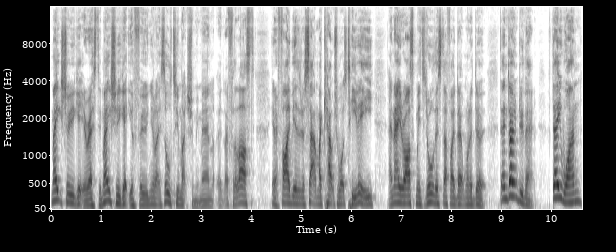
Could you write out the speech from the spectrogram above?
Make sure you get your rest. Make sure you get your food. And you're like, it's all too much for me, man. Like for the last, you know, five years, I just sat on my couch and watched TV, and now you're asking me to do all this stuff. I don't want to do it. Then don't do that. Day one,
